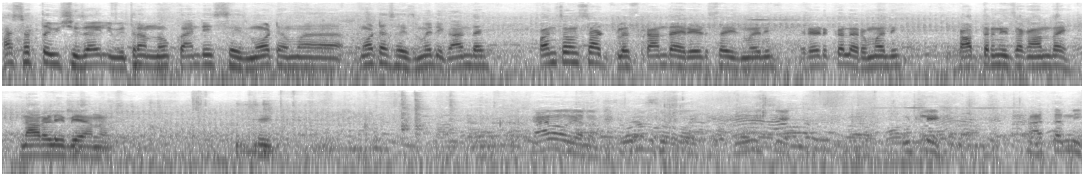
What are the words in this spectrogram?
हा सत्तावीसशे जाईल मित्रांनो. कांद्याची साईज मोठ्या मोठ्या साईजमध्ये कांदा आहे. पंचावन्न साठ प्लस कांदा आहे रेड साईजमध्ये. रेड कलरमध्ये. कातरणीचा कांदा आहे. नारळी बियाणं. ठीक. काय भाव गेला? कुठले? कातरणी.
